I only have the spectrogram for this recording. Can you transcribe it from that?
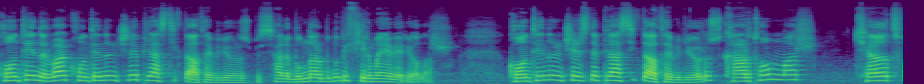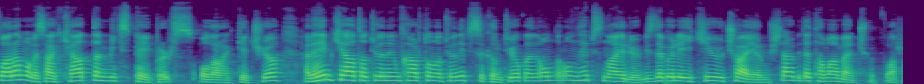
Konteyner var. Konteynerin içine plastik dağıtabiliyoruz biz. Hani bunlar bunu bir firmaya veriyorlar. Konteynerin içerisinde plastik dağıtabiliyoruz. Karton var. Kağıt var ama mesela kağıt da mixed papers olarak geçiyor. Hani hem kağıt atıyorsun hem karton atıyorsun hiç sıkıntı yok. Hani onlar onun hepsini ayırıyor. Bizde böyle 2'ye 3'e ayırmışlar. Bir de tamamen çöp var.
